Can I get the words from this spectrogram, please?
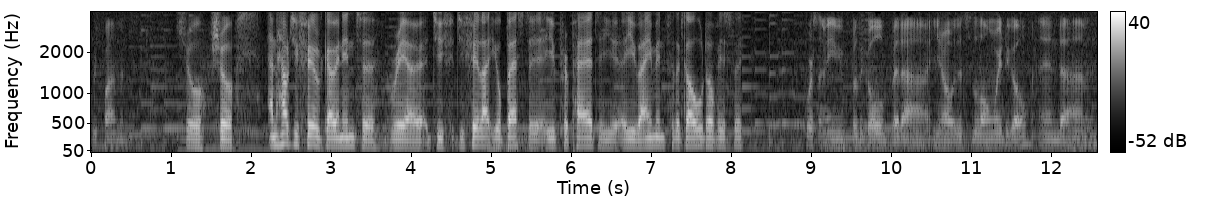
requirements. Sure, sure. And how do you feel going into Rio? Do you, do you feel like you're best? Are you prepared? Are you, are you aiming for the gold, obviously? Of course, I'm aiming for the gold, but uh, you know, this is a long way to go. And um,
